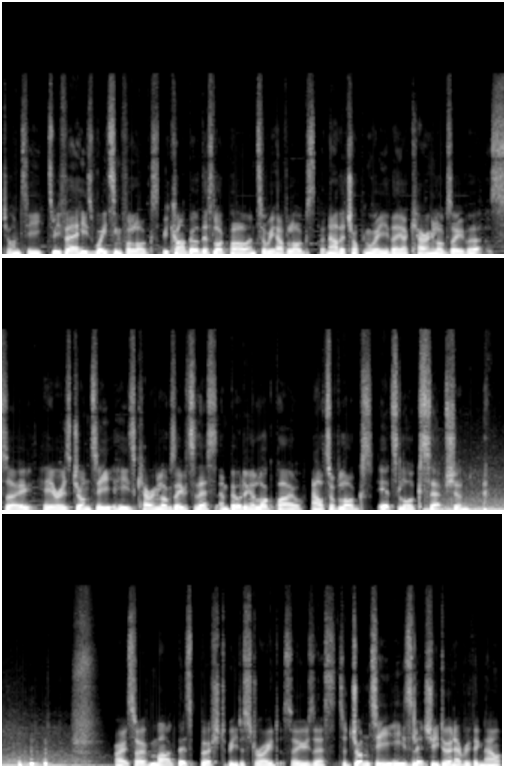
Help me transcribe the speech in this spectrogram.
John T. To be fair, he's waiting for logs. We can't build this log pile until we have logs, but now they're chopping away, they are carrying logs over. So here is John T. He's carrying logs over to this and building a log pile out of logs. It's logception. Alright, so I've marked this bush to be destroyed. So who's this? So John T, he's literally doing everything now.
